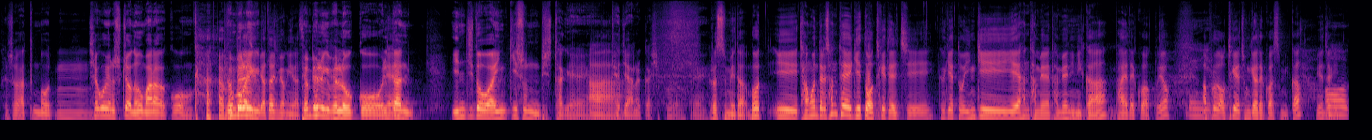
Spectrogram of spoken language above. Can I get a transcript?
그래서 하여튼 뭐 음. 최고위원 숫자가 너무 많아갖고 변별력이 여덟 명이라서. 변별력이 별로 없고 예. 일단 인지도와 인기순 비슷하게 아. 되지 않을까 싶어요. 예. 그렇습니다. 뭐 이 당원들의 선택이 또 어떻게 될지 그게 또 인기의 한 단면의 단면이니까 음. 봐야 될 것 같고요. 네. 앞으로 어떻게 전개가 될 것 같습니까, 위원장님? 어,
